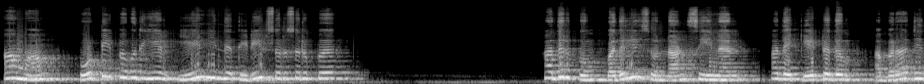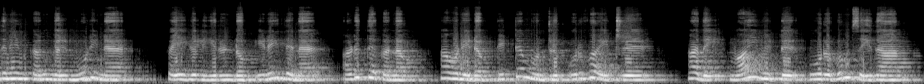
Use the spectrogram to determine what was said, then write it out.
ஆமாம் கோட்டை பகுதியில் ஏன் இந்த திடீர் சுறுசுறுப்பு? அதற்கும் பதிலை சொன்னான் சீனன். அதை கேட்டதும் அபராஜிதனின் கண்கள் மூடின கைகள் இரண்டும் இணைந்தன. அடுத்த கணம் அவனிடம் திட்டம் ஒன்றும் உருவாயிற்று. அதை வாய்விட்டு கூறவும் செய்தான்.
